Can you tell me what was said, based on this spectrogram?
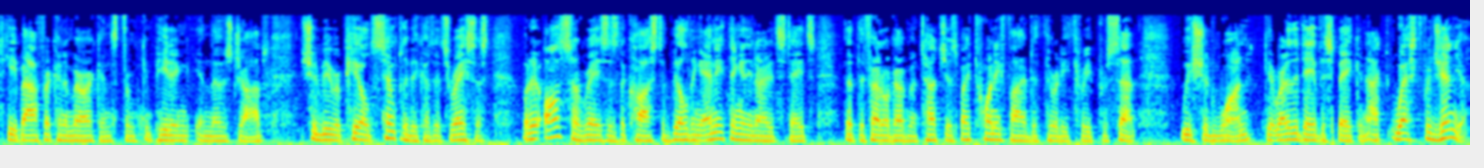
to keep African Americans from competing in those jobs. It should be repealed simply because it's racist. But it also raises the cost of building anything in the United States that the federal government touches by 25 to 33 percent. We should, one, get rid of the Davis-Bacon Act. West Virginia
